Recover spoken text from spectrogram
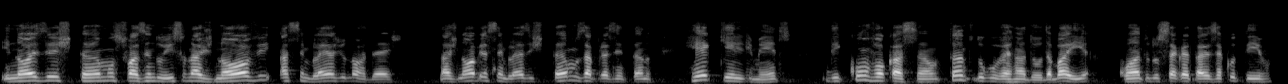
e nós estamos fazendo isso nas nove assembleias do Nordeste. Nas nove assembleias estamos apresentando requerimentos de convocação, tanto do governador da Bahia quanto do secretário executivo,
